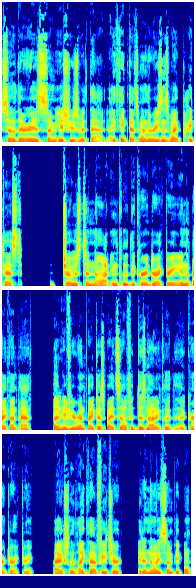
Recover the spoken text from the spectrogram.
So there is some issues with that. I think that's one of the reasons why PyTest chose to not include the current directory in the Python path. But mm-hmm. if you run PyTest by itself, it does not include the current directory. I actually like that feature. It annoys some people.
